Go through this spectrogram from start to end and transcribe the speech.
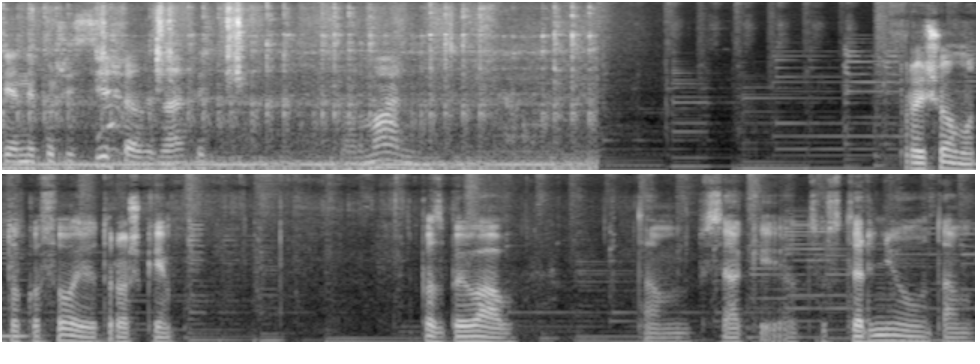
Це не почистішали, значить нормально. Пройшов мотокосою трошки позбивав там всякі оцю стерню, там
